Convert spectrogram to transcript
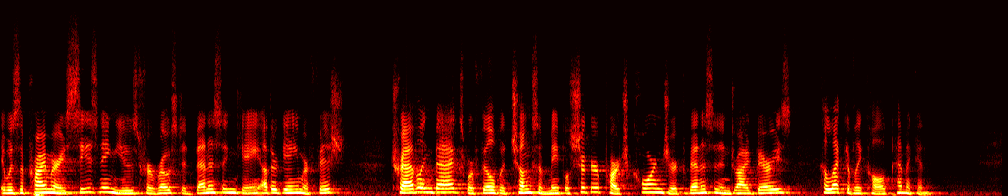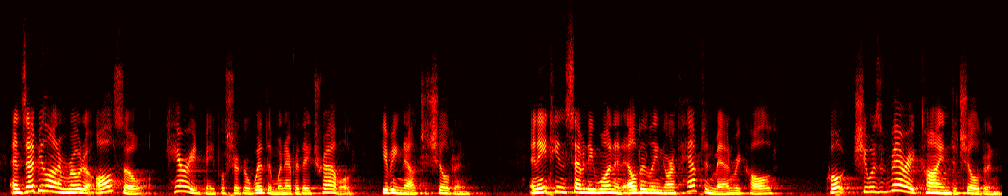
It was the primary seasoning used for roasted venison, game, other game, or fish. Traveling bags were filled with chunks of maple sugar, parched corn, jerked venison, and dried berries, collectively called pemmican. And Zebulon and Rhoda also carried maple sugar with them whenever they traveled, giving it out to children. In 1871, an elderly Northampton man recalled, quote, She was very kind to children,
